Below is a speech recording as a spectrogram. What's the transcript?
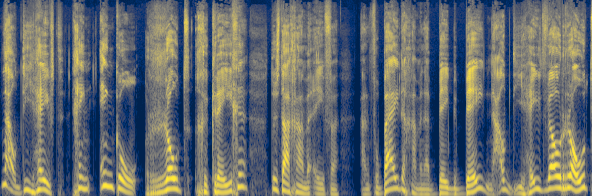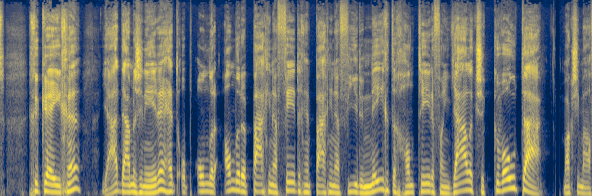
Nou, die heeft geen enkel rood gekregen. Dus daar gaan we even aan voorbij. Dan gaan we naar BBB. Nou, die heeft wel rood gekregen. Ja, dames en heren, het op onder andere pagina 40 en pagina 94 hanteren van jaarlijkse quota. Maximaal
